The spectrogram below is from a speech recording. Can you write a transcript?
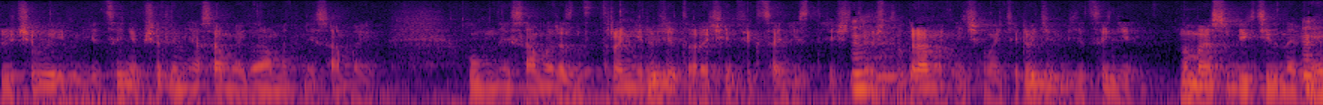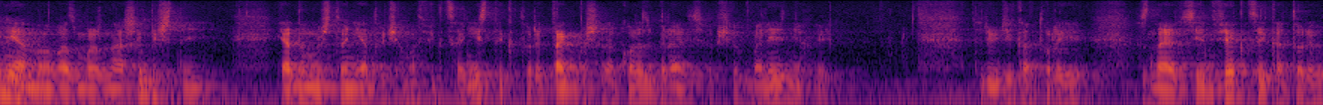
ключевые в медицине. Вообще для меня самые грамотные, самые умные, самые разносторонние люди – это врачи-инфекционисты. Я считаю, Мгм. что грамотнее, чем эти люди в медицине. Ну, мое субъективное мнение, Мгм. оно, возможно, ошибочное. Я думаю, что нет, чем инфекционисты, которые так бы широко разбирались вообще в болезнях. И это люди, которые знают все инфекции, которые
